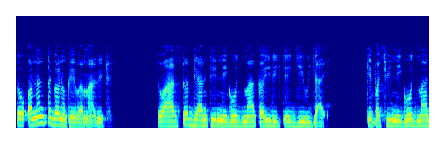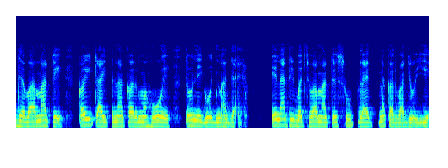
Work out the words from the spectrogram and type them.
તો અનંત ગણું કહેવામાં આવ્યું છે. તો આર્ત ધ્યાનથી નિગોદમાં કઈ રીતે જીવ જાય? કે પછી નિગોદમાં જવા માટે કઈ ટાઈપના કર્મ હોય તો નિગોદમાં જાય? એનાથી બચવા માટે શું પ્રયત્ન કરવા જોઈએ?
